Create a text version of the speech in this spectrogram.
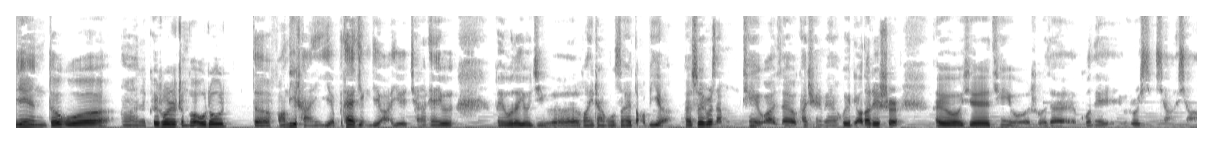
近德国，嗯，可以说是整个欧洲的房地产也不太景气啊。因为前两天又北欧的有几个房地产公司还倒闭了，呃，所以说咱们听友啊，在我看群里面会聊到这事儿。还有一些听友说，在国内有时候想想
